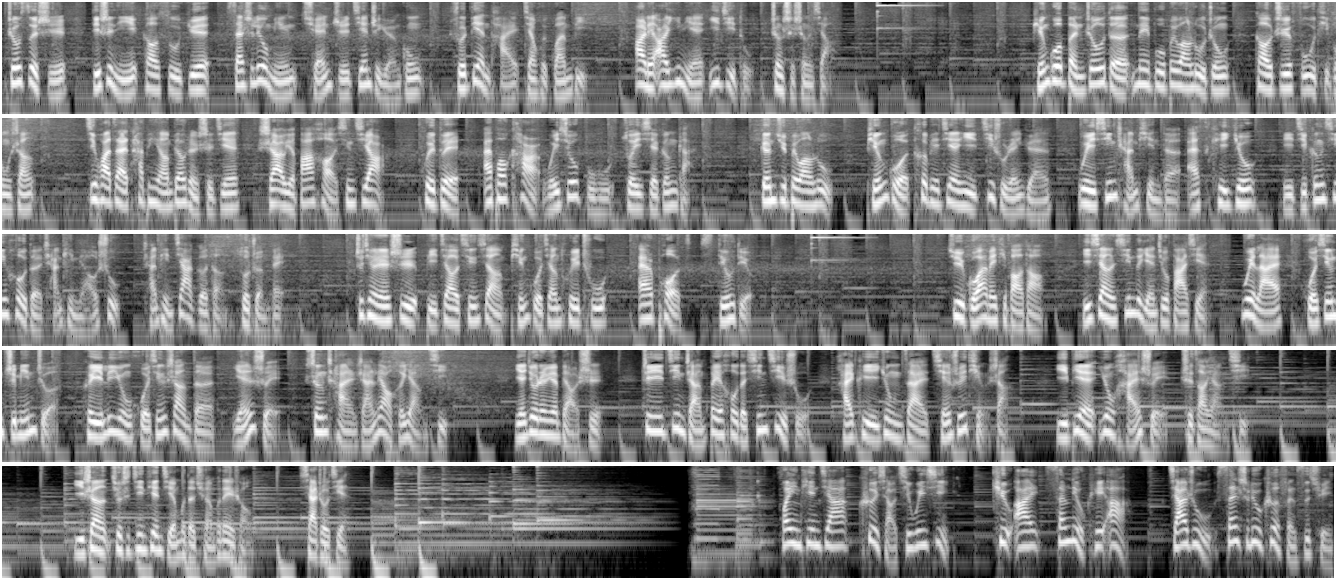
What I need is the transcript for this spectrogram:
周四时，迪士尼告诉约三十六名全职兼职员工说，电台将会关闭，二零二一年一季度正式生效。苹果本周的内部备忘录中告知服务提供商，计划在太平洋标准时间十二月八号星期二会对 Apple Car 维修服务做一些更改。根据备忘录，苹果特别建议技术人员为新产品的 SKU 以及更新后的产品描述、产品价格等做准备。知情人士比较倾向苹果将推出 AirPods Studio。据国外媒体报道，一项新的研究发现。未来，火星殖民者可以利用火星上的盐水生产燃料和氧气。研究人员表示，这一进展背后的新技术还可以用在潜水艇上，以便用海水制造氧气。以上就是今天节目的全部内容，下周见。欢迎添加克小七微信，qi 三六 kr，加入三十六氪粉丝群。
